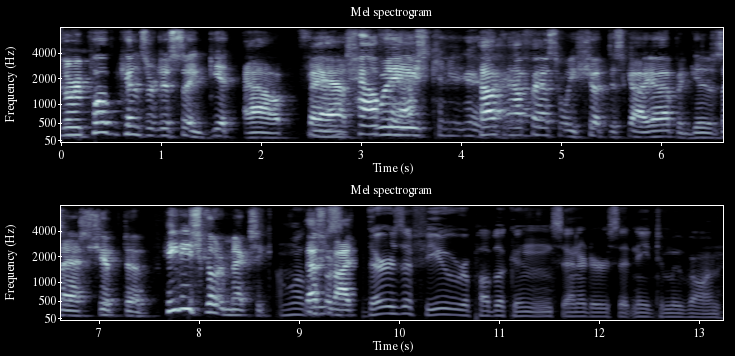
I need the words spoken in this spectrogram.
The Republicans are just saying, "Get out fast, How please." fast can you get? How, how fast can we shut this guy up and get his ass shipped up He needs to go to Mexico. Well, That's there's- what I- There's a few Republican senators that need to move on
